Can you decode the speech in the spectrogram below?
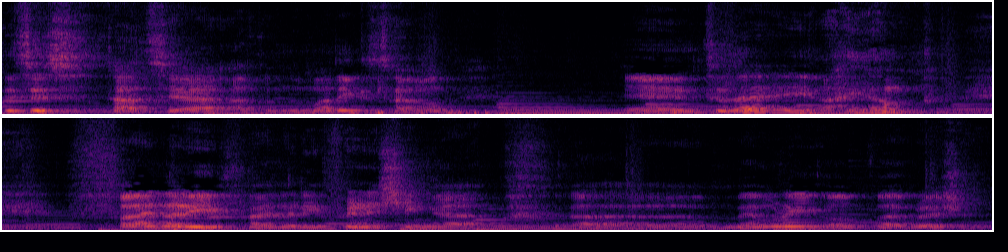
This is Tatsuya at the Nomadic Sound and today I am finally finally finishing up uh, Memory of Vibration.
